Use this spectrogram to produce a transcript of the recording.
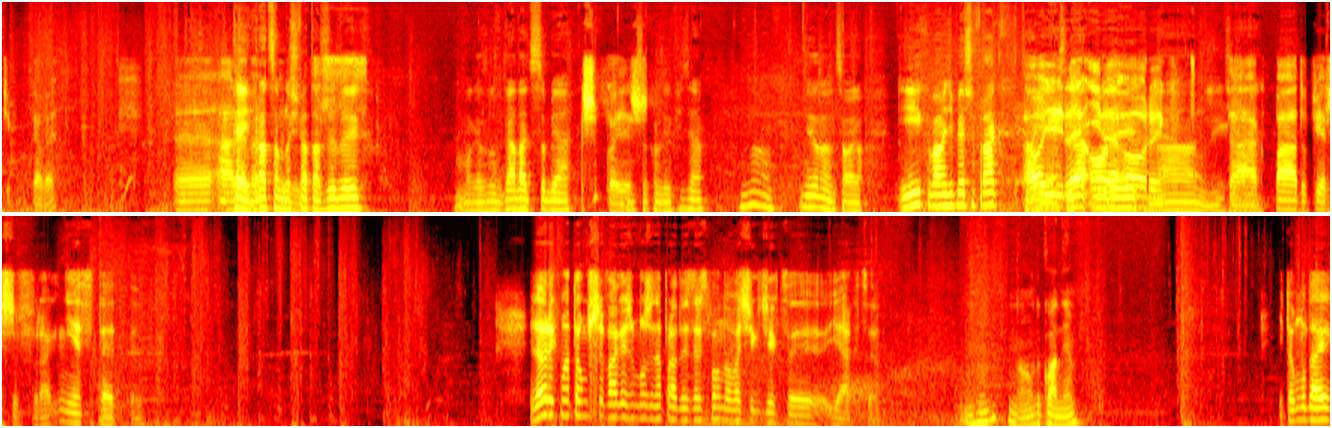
Ciekawe. E, Okej, no, wracam do świata żywych. Mogę znów gadać sobie. Szybko jeszcze. Cokolwiek widzę. No, nie dodam całego. I chyba będzie pierwszy frag? Tak O, jest. ile, ile Leoryk oryk. na midzie. Tak, padł pierwszy frag, niestety. Leoryk ma tą przewagę, że może naprawdę zrespawnować się gdzie chce, jak chce. Mhm, no, dokładnie. I to mu daje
